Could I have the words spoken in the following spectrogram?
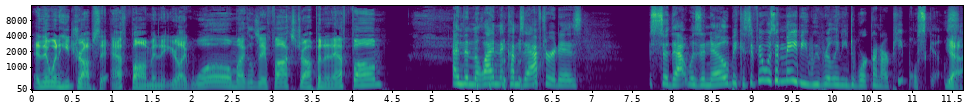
And then when he drops the F bomb in it, you're like, whoa, Michael J. Fox dropping an F bomb? And then the line that comes after it is so that was a no because if it was a maybe, we really need to work on our people skills. Yeah.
